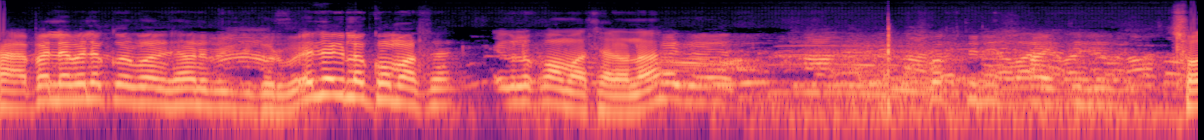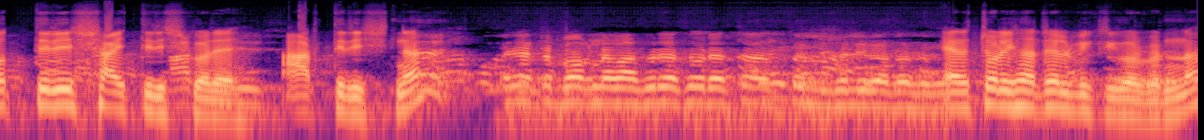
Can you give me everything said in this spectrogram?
হ্যাঁ পেলে পেলে কোরবানি সামনে বিক্রি করব। এই যেগুলো কম আছে। এগুলো কম আছে না? ছত্রিশ সাঁত্রিশ করে। আটত্রিশ না? চল্লিশ চল্লিশ এটা চল্লিশ হাজার বিক্রি করবেন না?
